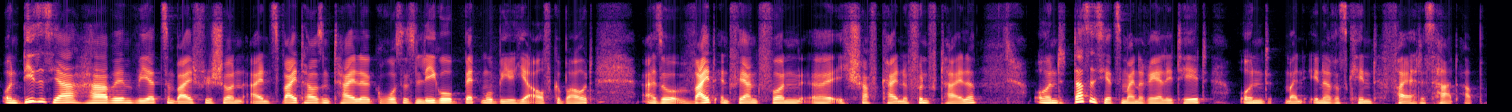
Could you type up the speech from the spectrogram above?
Und dieses Jahr haben wir zum Beispiel schon ein 2000 Teile großes Lego-Bettmobil hier aufgebaut. Also weit entfernt von, äh, ich schaffe keine fünf Teile. Und das ist jetzt meine Realität und mein inneres Kind feiert es hart ab.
